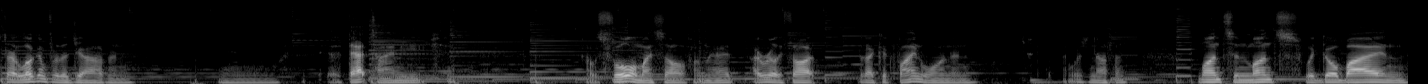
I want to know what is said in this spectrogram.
start looking for the job, and and at that time, you, I was fooling myself. I mean, I, I really thought that I could find one, and there was nothing. Months and months would go by, and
